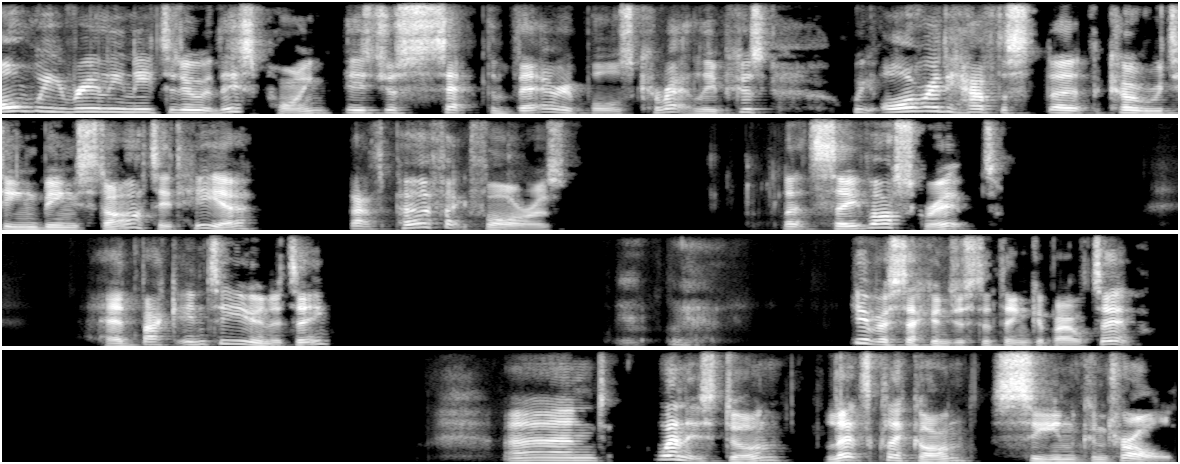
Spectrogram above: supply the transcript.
All we really need to do at this point is just set the variables correctly because we already have the, the, the coroutine being started here. That's perfect for us. Let's save our script, head back into Unity, give a second just to think about it. And when it's done, let's click on Scene Control.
